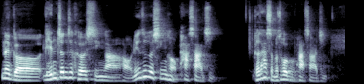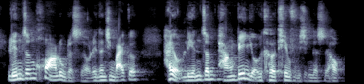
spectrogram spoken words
那个廉贞这颗星啊，哈，廉贞这颗星哈怕煞忌，可是他什么时候不怕煞忌？廉贞化禄的时候，廉贞清白歌，还有廉贞旁边有一颗天府星的时候，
